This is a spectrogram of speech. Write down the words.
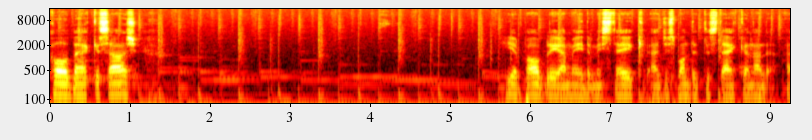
call back Asajj Here probably I made a mistake. I just wanted to stack another. Uh,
